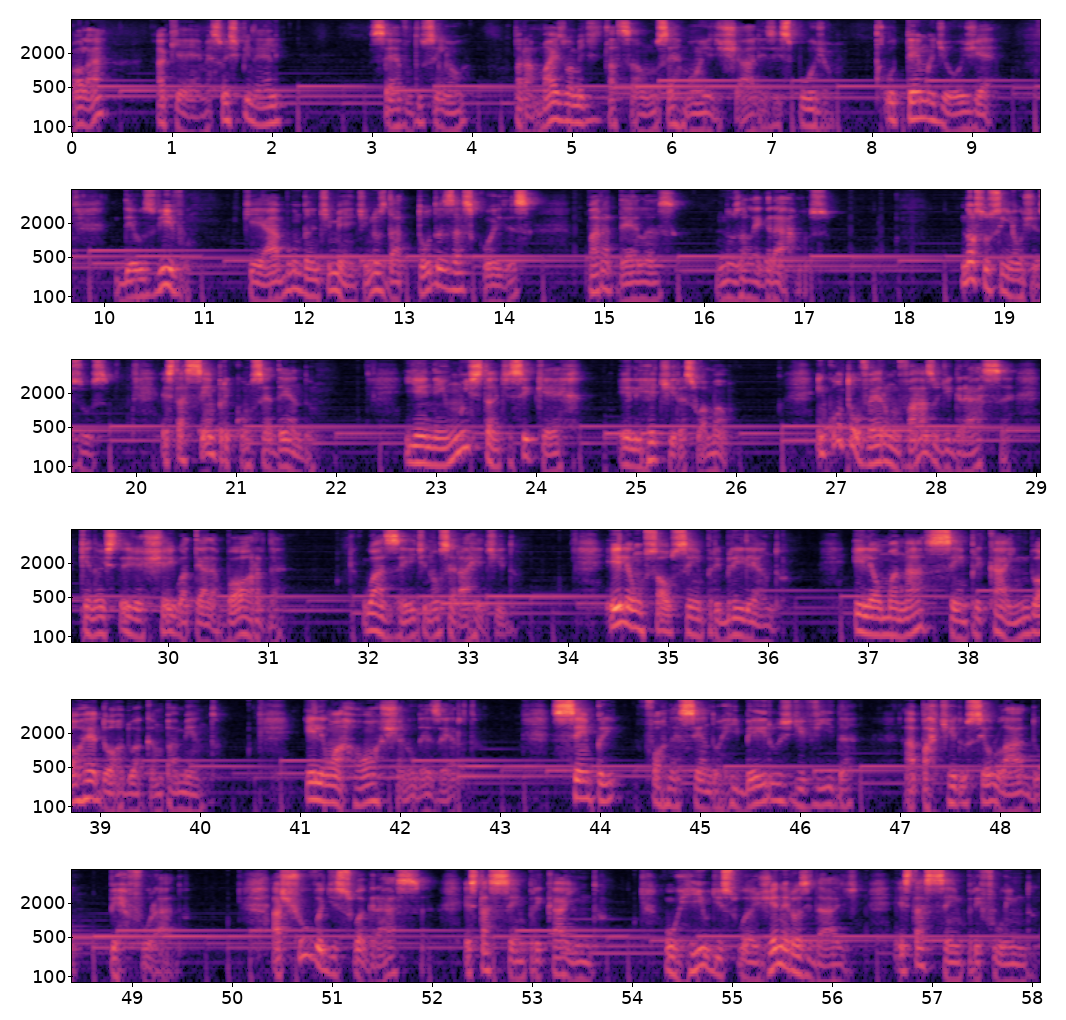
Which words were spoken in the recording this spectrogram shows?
Olá, aqui é Emerson Spinelli, servo do Senhor, para mais uma meditação nos sermões de Charles Spurgeon. O tema de hoje é Deus vivo, que abundantemente nos dá todas as coisas para delas nos alegrarmos. Nosso Senhor Jesus está sempre concedendo e em nenhum instante sequer ele retira sua mão. Enquanto houver um vaso de graça que não esteja cheio até a borda, o azeite não será retido. Ele é um sol sempre brilhando. Ele é o maná sempre caindo ao redor do acampamento. Ele é uma rocha no deserto, sempre fornecendo ribeiros de vida a partir do seu lado perfurado. A chuva de sua graça está sempre caindo. O rio de sua generosidade está sempre fluindo.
